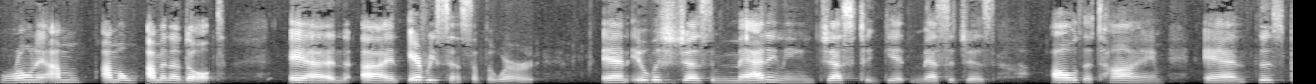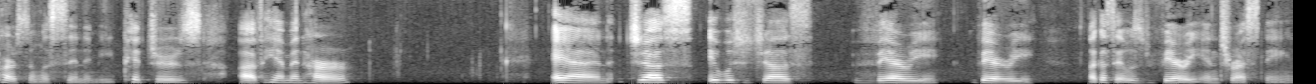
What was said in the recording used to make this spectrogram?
grown, I'm, I'm a, I'm an adult, and uh, in every sense of the word, and it was just maddening just to get messages all the time, and this person was sending me pictures of him and her, and just it was just very, very, like I said, it was very interesting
